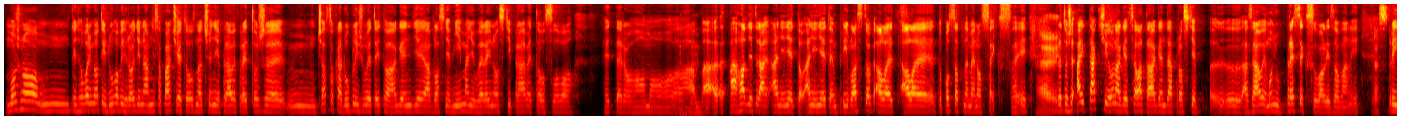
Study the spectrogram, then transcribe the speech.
možno, mm, keď hovoríme o tých dúhových rodinách, mne sa páči aj to označenie práve preto, že mm, častokrát ubližuje tejto agende a vlastne vnímaniu verejnosti práve to slovo hetero, homo a, uh-huh. a, a hlavne teda ani nie, to, ani nie ten prívlastok, ale, ale to podstatné meno sex. Hej? Hej. Pretože aj tak, či onak je celá tá agenda proste uh, a záujem o ňu presexualizovaný. Jasne. Pri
